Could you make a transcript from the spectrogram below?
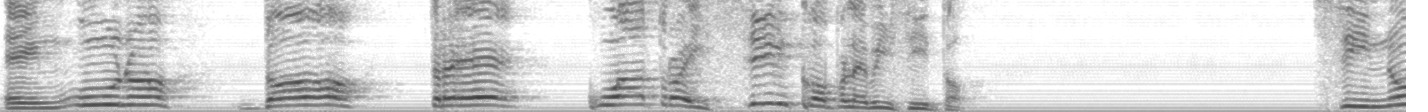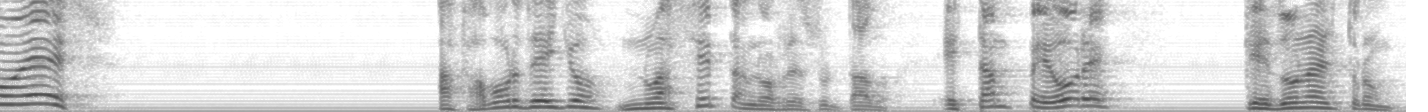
en uno, dos, tres, cuatro y cinco plebiscitos. Si no es a favor de ellos, no aceptan los resultados. Están peores que Donald Trump.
